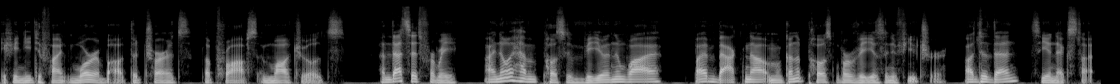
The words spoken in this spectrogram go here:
if you need to find more about the charts, the props, and modules. And that's it for me. I know I haven't posted a video in a while, but I'm back now and I'm gonna post more videos in the future. Until then, see you next time.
